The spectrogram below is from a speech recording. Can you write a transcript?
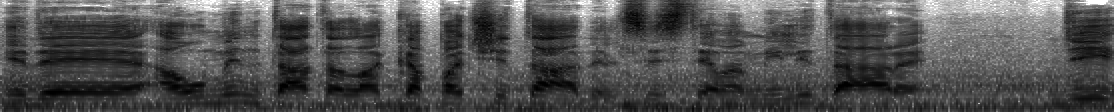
ed è aumentata la capacità del sistema militare di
